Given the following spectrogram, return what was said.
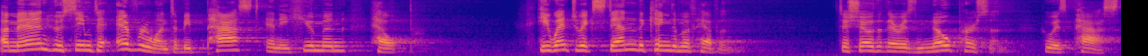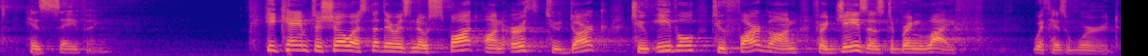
a man who seemed to everyone to be past any human help. He went to extend the kingdom of heaven to show that there is no person who is past his saving. He came to show us that there is no spot on earth too dark, too evil, too far gone for Jesus to bring life with his word.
